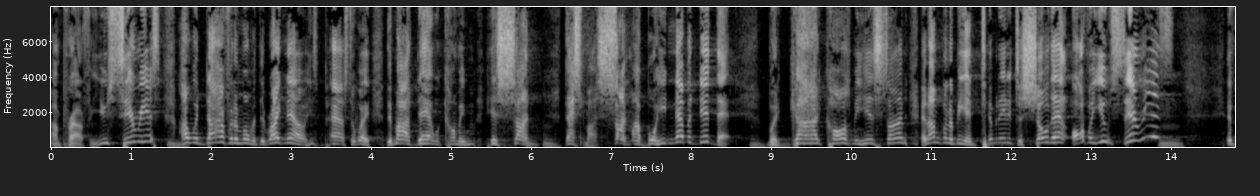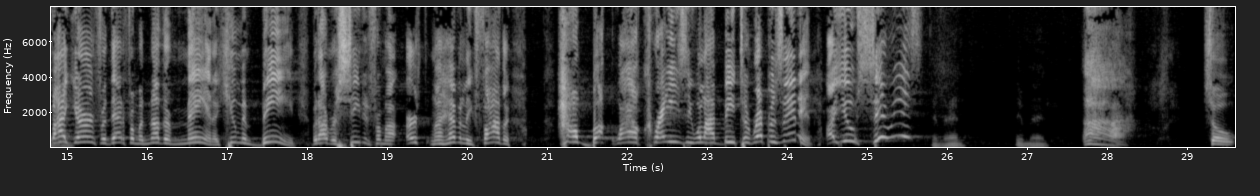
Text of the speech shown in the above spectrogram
I'm proud for you. You serious? Mm. I would die for the moment that right now he's passed away, that my dad would call me his son. Mm. That's my son, my boy. He never did that. Mm. But God calls me his son, and I'm going to be intimidated to show that off. Are you serious? Mm. If I yearn for that from another man, a human being, but I received it from my earth, my heavenly father, how buck wild crazy will I be to represent him? Are you serious? Amen. Amen. Ah. So,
